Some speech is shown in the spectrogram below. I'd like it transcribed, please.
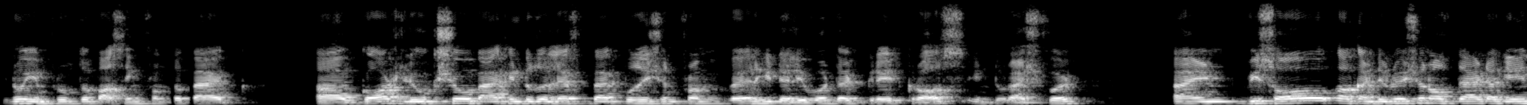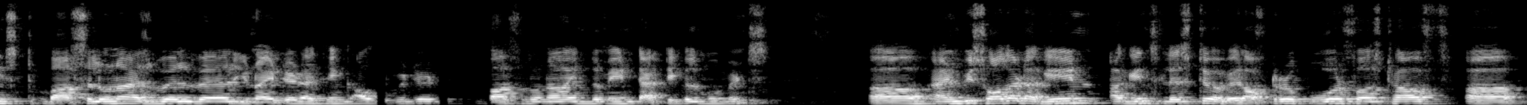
you know improve the passing from the back. Uh, got Luke Shaw back into the left back position from where he delivered that great cross into Rashford. And we saw a continuation of that against Barcelona as well, where United, I think, outwitted Barcelona in the main tactical moments. Uh, and we saw that again against Leicester, where after a poor first half, uh,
